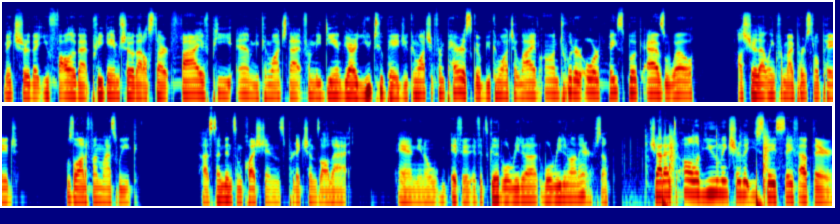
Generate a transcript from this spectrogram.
Make sure that you follow that pregame show that'll start 5 p.m. You can watch that from the DNVR YouTube page. You can watch it from Periscope. You can watch it live on Twitter or Facebook as well. I'll share that link from my personal page was a lot of fun last week. Uh, send in some questions, predictions, all that, and you know if it if it's good, we'll read it. On, we'll read it on air. So, shout out to all of you. Make sure that you stay safe out there.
